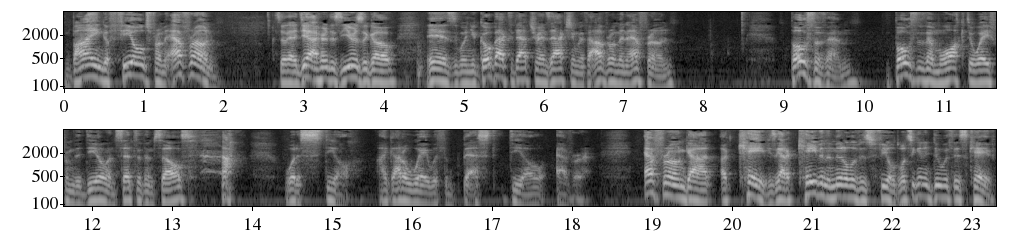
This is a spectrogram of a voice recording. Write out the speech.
buying a field from Ephron. So the idea, I heard this years ago, is when you go back to that transaction with Avram and Ephron, both of them, both of them walked away from the deal and said to themselves, what a steal. I got away with the best deal ever. Ephron got a cave. He's got a cave in the middle of his field. What's he going to do with this cave?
